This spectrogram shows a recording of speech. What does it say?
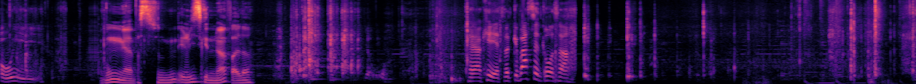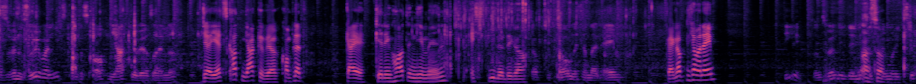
Ui. Junge, was für ein riesiger Nerf, Alter. Jo. Ja, okay, jetzt wird gebastelt, großer. Also wenn du so überlegst, kann das auch ein Jagdgewehr sein, ne? Ja, jetzt gerade ein Jagdgewehr. Komplett. Geil. Getting hot in here, man. Echt viele, Digga. Ich glaube, die glauben nicht an dein Aim. Wer glaubt nicht an mein Name? Die, sonst würden die dir nicht Ach so viel Munition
